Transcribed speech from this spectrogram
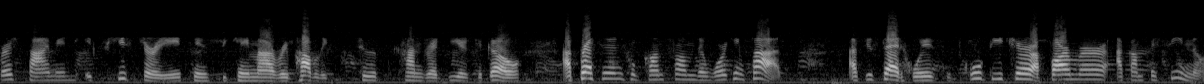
first time in its history since it became a republic 200 years ago, a president who comes from the working class, as you said, who is a school teacher, a farmer, a campesino.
